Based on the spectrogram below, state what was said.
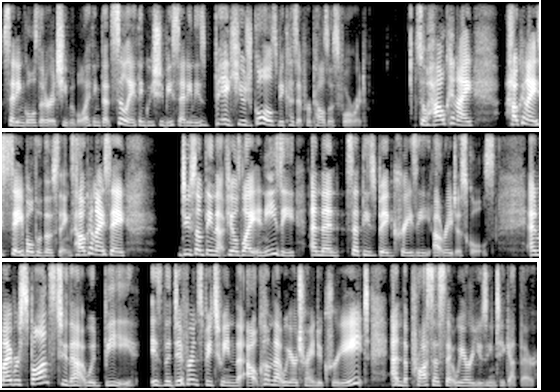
setting goals that are achievable. I think that's silly. I think we should be setting these big, huge goals because it propels us forward. So how can I how can I say both of those things? How can I say do something that feels light and easy and then set these big crazy outrageous goals? And my response to that would be is the difference between the outcome that we are trying to create and the process that we are using to get there.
